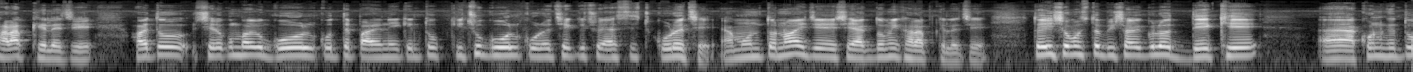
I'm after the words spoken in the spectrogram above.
খারাপ খেলেছে। হয়তো সেরকমভাবে গোল করতে পারেনি, কিন্তু কিছু গোল করেছে, কিছু অ্যাসিস্ট করেছে। এমন তো নয় যে সে একদমই খারাপ খেলেছে। তো এই সমস্ত বিষয়গুলো দেখে এখন কিন্তু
